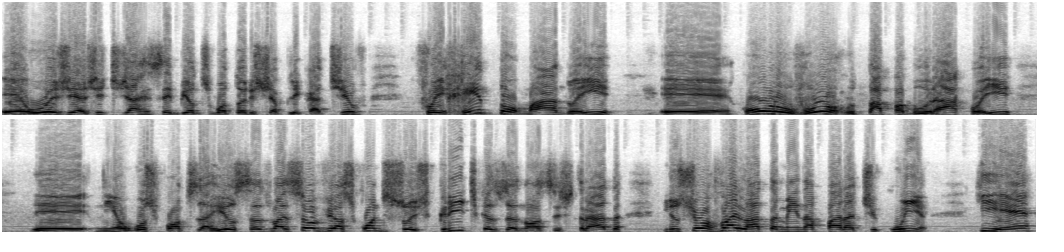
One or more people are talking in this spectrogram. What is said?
É, hoje a gente já recebeu dos motoristas de aplicativo, foi retomado aí é, com louvor, o tapa-buraco aí. É, em alguns pontos da Rio Santos, mas o senhor viu as condições críticas da nossa estrada e o senhor vai lá também na Paraticunha, que é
